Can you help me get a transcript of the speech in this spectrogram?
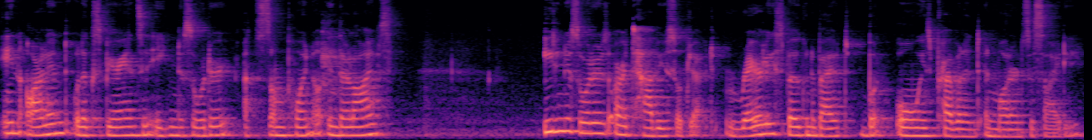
in Ireland will experience an eating disorder at some point in their lives? Eating disorders are a taboo subject, rarely spoken about, but always prevalent in modern society.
